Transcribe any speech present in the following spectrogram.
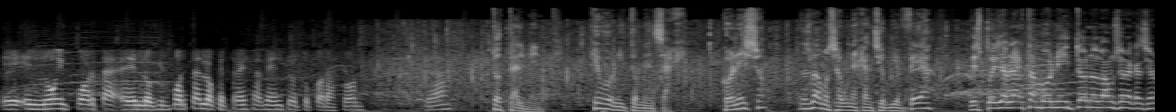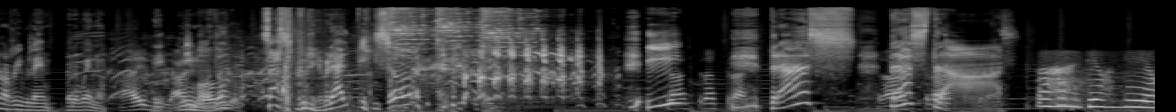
eh, no importa, eh, lo que importa es lo que traes adentro de tu corazón. Totalmente. Qué bonito mensaje. Con eso nos vamos a una canción bien fea. Después de hablar tan bonito, nos vamos a una canción horrible. Pero bueno, ni modo. ¡Sas, culebra al piso! Y tras tras tras, tras, Ay, Dios mío.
